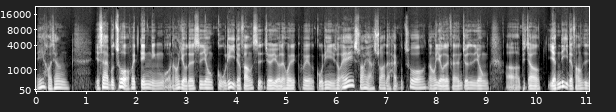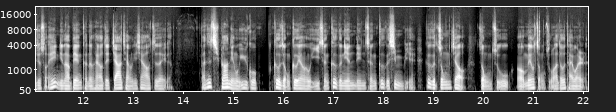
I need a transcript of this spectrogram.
诶，好像。也是还不错，会叮咛我，然后有的是用鼓励的方式，就是有的会会鼓励你说，哎、刷牙刷的还不错哦，然后有的可能就是用呃比较严厉的方式，就说，哎、你那边可能还要再加强一下之类的。反正七八年我遇过各种各样的医生，各个年龄层、各个性别、各个宗教、种族哦，没有种族啊，都是台湾人，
